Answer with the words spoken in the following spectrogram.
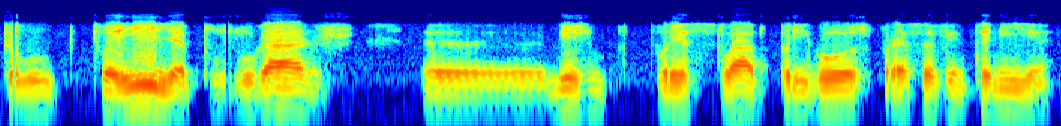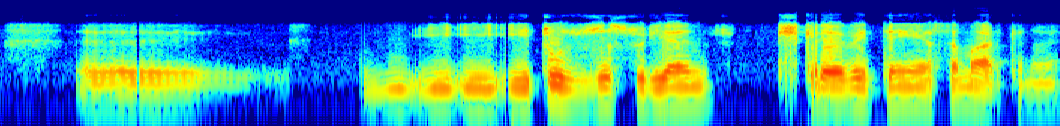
pelo, pela ilha, pelos lugares, mesmo por esse lado perigoso, por essa ventania. Eh, e, e, e, todos os açorianos que escrevem têm essa marca, não é?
